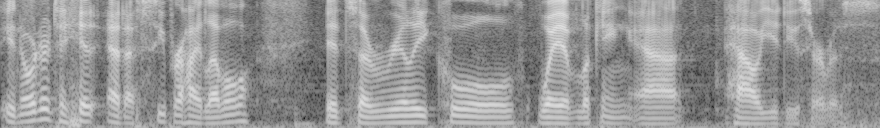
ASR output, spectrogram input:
in order to hit at a super high level, it's a really cool way of looking at how you do service.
